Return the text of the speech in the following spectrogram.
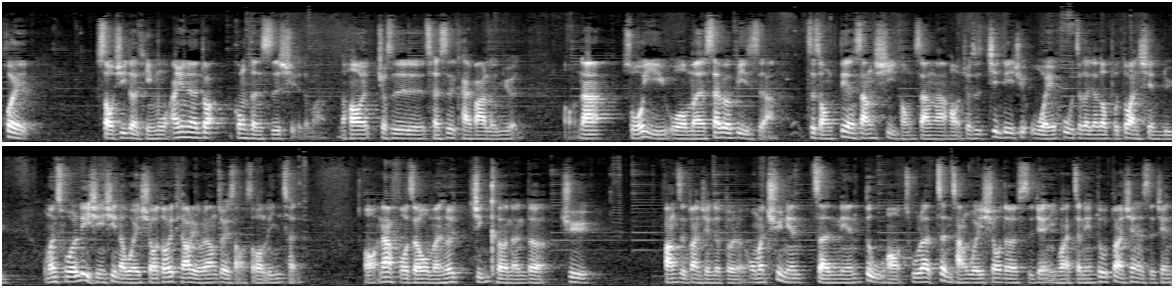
会熟悉的题目啊，因为那段工程师写的嘛，然后就是城市开发人员哦，那所以我们 Cyberbiz 啊。这种电商系统商啊，哈，就是尽力去维护这个叫做不断线率。我们除了例行性的维修，都会挑流量最少时候凌晨，哦，那否则我们会尽可能的去防止断线就对了。我们去年整年度哦，除了正常维修的时间以外，整年度断线的时间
